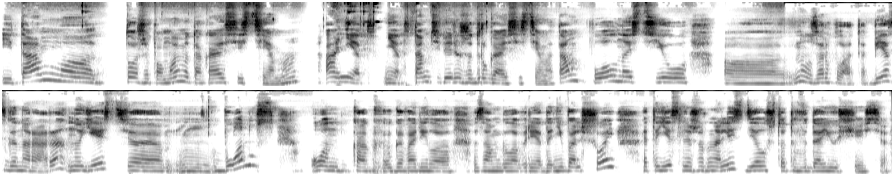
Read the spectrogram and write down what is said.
и там э, тоже, по-моему, такая система. А, нет, нет, там теперь уже другая система. Там полностью, э, ну, зарплата без гонорара, но есть э, бонус. Он, как говорила замглавреда, небольшой. Это если журналист сделал что-то выдающееся.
